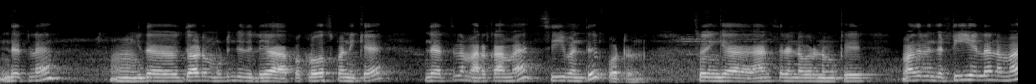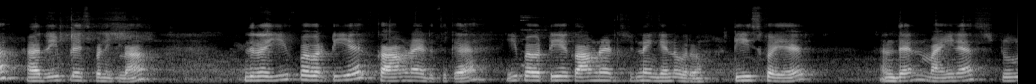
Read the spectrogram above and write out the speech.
இந்த இடத்துல இதை இதோட முடிஞ்சது இல்லையா? அப்போ க்ளோஸ் பண்ணிக்க. இந்த இடத்துல மறக்காமல் சி வந்து போட்டுடணும் ஸோ இங்கே ஆன்சர் என்ன வரும் நமக்கு? முதல்ல இந்த டீயெல்லாம் நம்ம ரீப்ளேஸ் பண்ணிக்கலாம். இதில் இ பவர் டீயை காமனாக எடுத்துக்க. E இ பவர் டீயை காமனாக எடுத்துட்டிங்கன்னா இங்கே என்ன வரும்? T square and then minus two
